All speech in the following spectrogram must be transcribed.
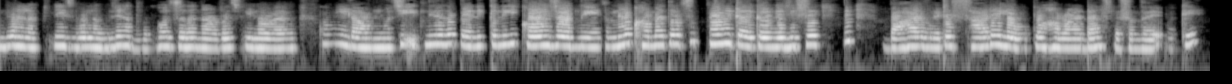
बोलना प्लीज़ बोलना मुझे ना बहुत ज़्यादा नर्वस फील हो रहा है। डाउन मुझे इतनी ज़्यादा पैनिक करने की कोई ज़रूरत नहीं है। हम लोग हमारे तरफ़ से पूरी ट्राई करेंगे, जिससे बाहर बैठे सारे लोगों को हमारा डांस पसंद है ओके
